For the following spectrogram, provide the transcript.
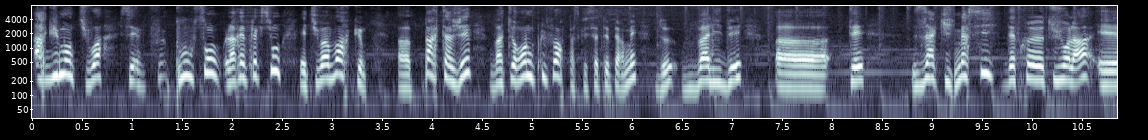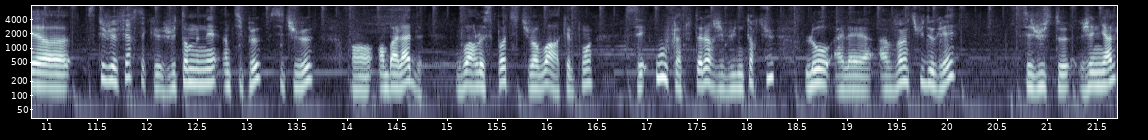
argumente, tu vois. C'est poussons la réflexion et tu vas voir que euh, partager va te rendre plus fort parce que ça te permet de valider euh, tes acquis. Merci d'être toujours là et euh, ce que je vais faire, c'est que je vais t'emmener un petit peu, si tu veux, en balade, voir le spot. Tu vas voir à quel point c'est ouf. Là, tout à l'heure, j'ai vu une tortue. L'eau, elle est à 28 degrés. C'est juste génial.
